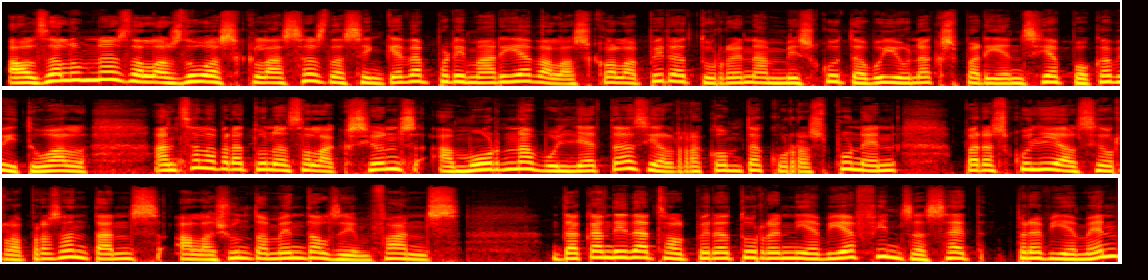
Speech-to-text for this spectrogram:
Els alumnes de les dues classes de cinquè de primària de l'Escola Pere Torrent han viscut avui una experiència poc habitual. Han celebrat unes eleccions amb urna, butlletes i el recompte corresponent per escollir els seus representants a l'Ajuntament dels Infants. De candidats al Pere Torrent n'hi havia fins a set. Prèviament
